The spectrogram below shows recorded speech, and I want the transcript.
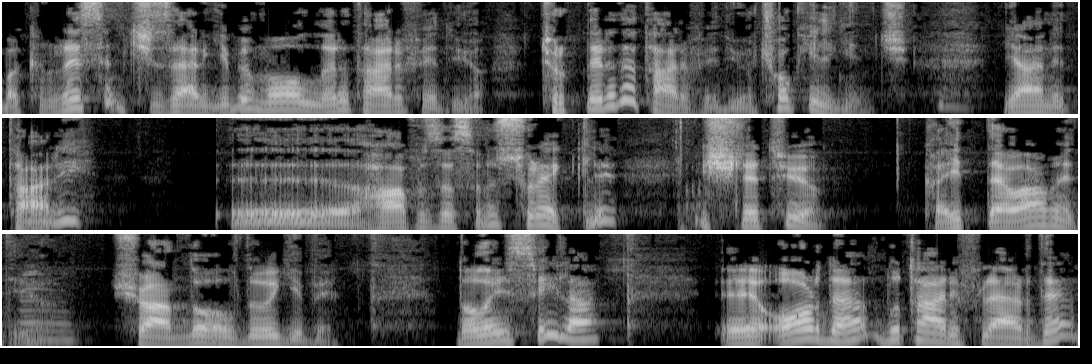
Bakın resim çizer gibi Moğolları tarif ediyor. Türkleri de tarif ediyor. Çok ilginç. Yani tarih e, hafızasını sürekli işletiyor. Kayıt devam ediyor. Şu anda olduğu gibi. Dolayısıyla e, orada bu tariflerde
